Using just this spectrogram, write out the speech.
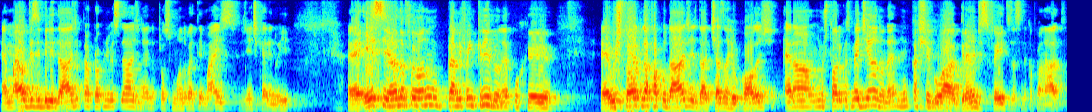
é maior visibilidade para a própria universidade, né? No próximo ano vai ter mais gente querendo ir. É, esse ano foi um ano, para mim, foi incrível, né? Porque é, o histórico da faculdade, da Chestnut Hill College, era um histórico mediano, né? Nunca chegou a grandes feitos assim no campeonato.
